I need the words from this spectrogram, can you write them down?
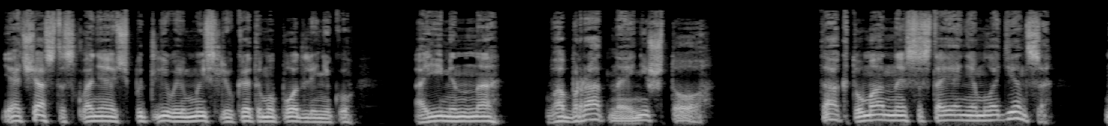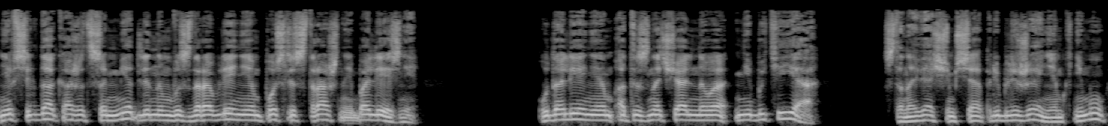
Я часто склоняюсь пытливой мыслью к этому подлиннику, а именно в обратное ничто. Так туманное состояние младенца не всегда кажется медленным выздоровлением после страшной болезни, удалением от изначального небытия, становящимся приближением к нему,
